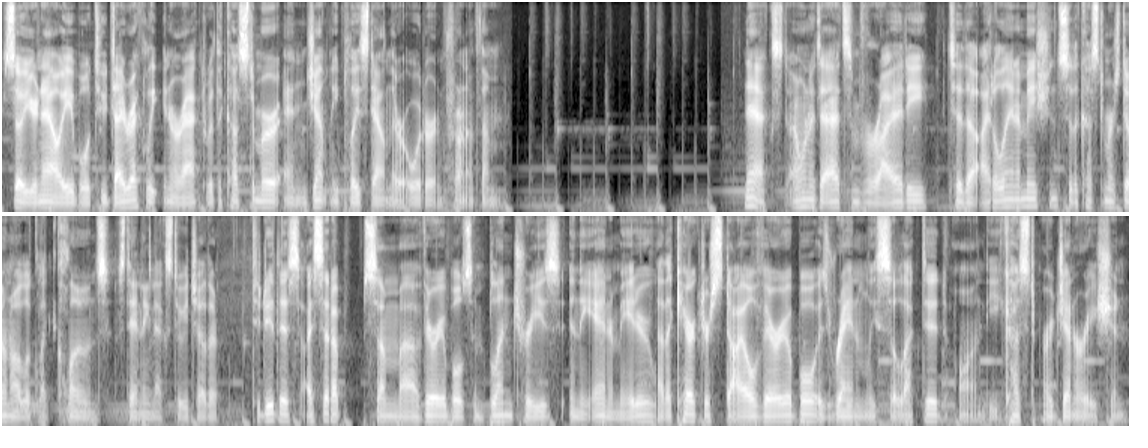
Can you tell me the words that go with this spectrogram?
So you're now able to directly interact with the customer and gently place down their order in front of them. Next, I wanted to add some variety to the idle animation so the customers don't all look like clones standing next to each other. To do this, I set up some uh, variables and blend trees in the animator. Now the character style variable is randomly selected on the customer generation.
